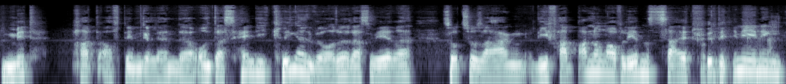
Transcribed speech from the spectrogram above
mit hat auf dem Gelände und das Handy klingeln würde, das wäre sozusagen die Verbannung auf Lebenszeit für okay. denjenigen,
